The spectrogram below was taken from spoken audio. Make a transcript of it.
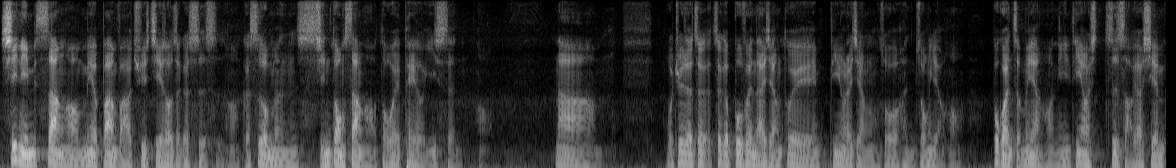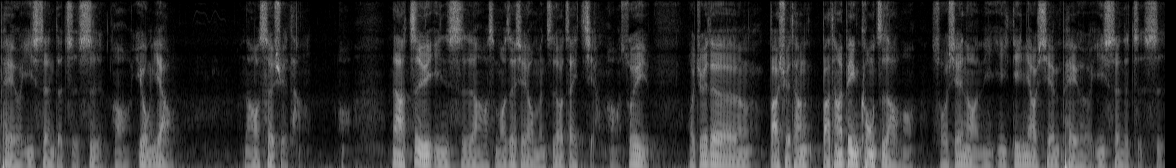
心灵上哈没有办法去接受这个事实哈，可是我们行动上哈都会配合医生啊，那。我觉得这这个部分来讲，对病友来讲说很重要哈。不管怎么样哈，你一定要至少要先配合医生的指示哦，用药，然后测血糖哦。那至于饮食啊什么这些，我们之后再讲哈。所以我觉得把血糖把糖尿病控制好哈，首先哦，你一定要先配合医生的指示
